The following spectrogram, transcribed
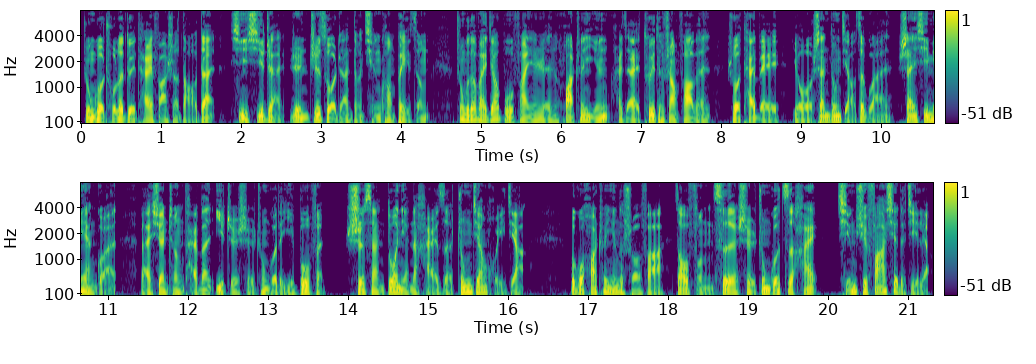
中国除了对台发射导弹、信息战、认知作战等情况倍增，中国的外交部发言人华春莹还在推特上发文说，台北有山东饺子馆、山西面馆，来宣称台湾一直是中国的一部分，失散多年的孩子终将回家。不过，华春莹的说法遭讽刺是中国自嗨。情绪发泄的伎俩。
